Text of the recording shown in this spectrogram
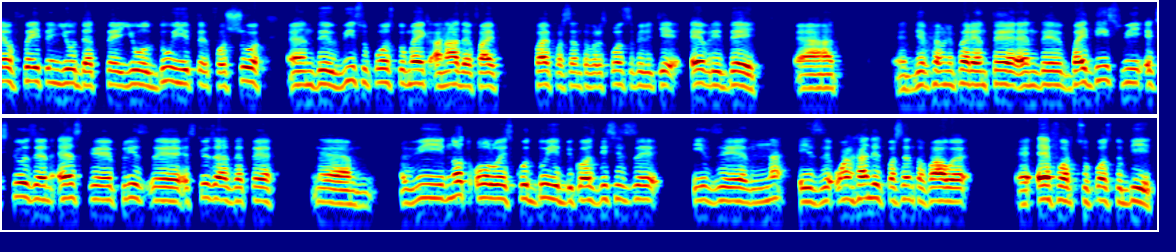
have faith in you that uh, you will do it for sure and we're supposed to make another five five percent of responsibility every day dear Heavenly Parent, and uh, by this we excuse and ask, uh, please uh, excuse us that um, we not always could do it because this is is is 100% of our effort supposed to be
